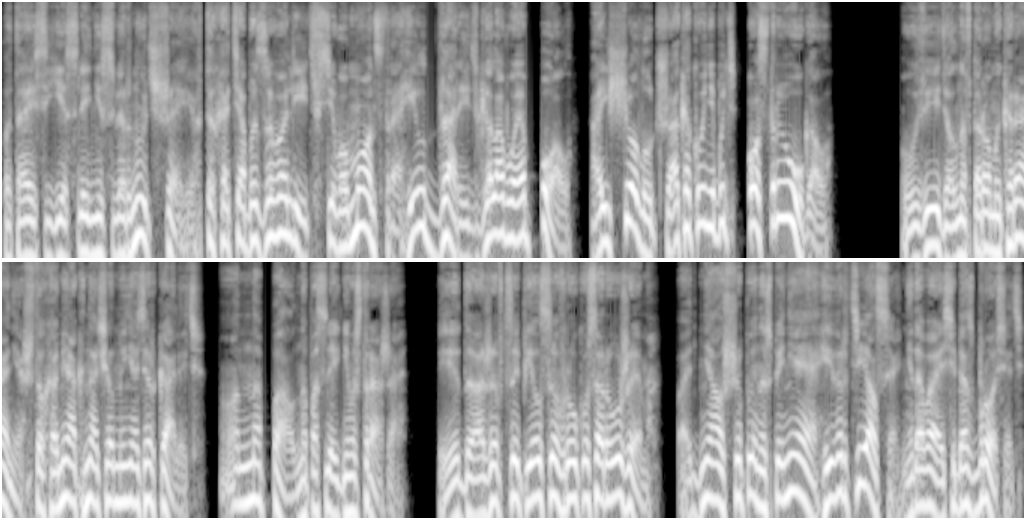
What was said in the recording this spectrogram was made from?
пытаясь, если не свернуть шею, то хотя бы завалить всего монстра и ударить головой о пол, а еще лучше о какой-нибудь острый угол. Увидел на втором экране, что хомяк начал меня зеркалить. Он напал на последнего стража. И даже вцепился в руку с оружием. Поднял шипы на спине и вертелся, не давая себя сбросить.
